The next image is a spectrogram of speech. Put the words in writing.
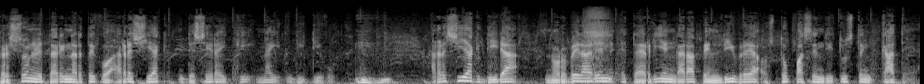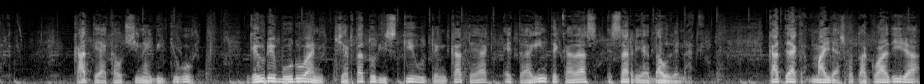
personetaren arteko arresiak deseraiki nahi ditigu. Arresiak dira norberaren eta herrien garapen librea oztopazen dituzten kateak. Kateak hautsi nahi ditugu. Geure buruan txertatu dizkiguten kateak eta agintekadaz ezarriak daudenak. Kateak maila askotakoa dira,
